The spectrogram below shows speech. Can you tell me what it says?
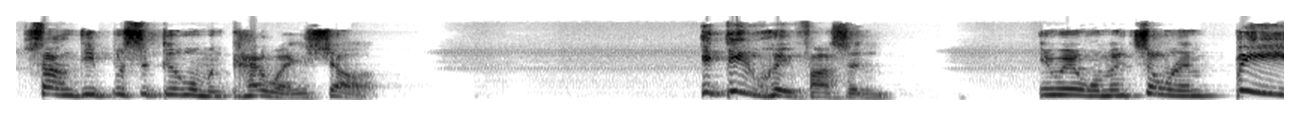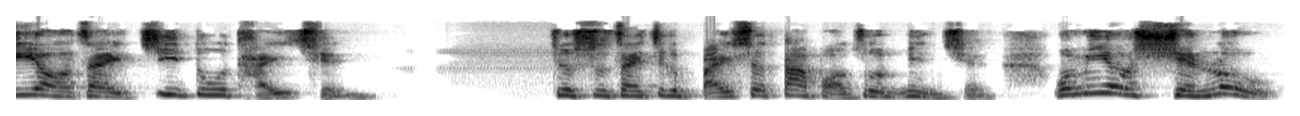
上帝不是跟我们开玩笑，一定会发生。因为我们众人必要在基督台前，就是在这个白色大宝座面前，我们要显露，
